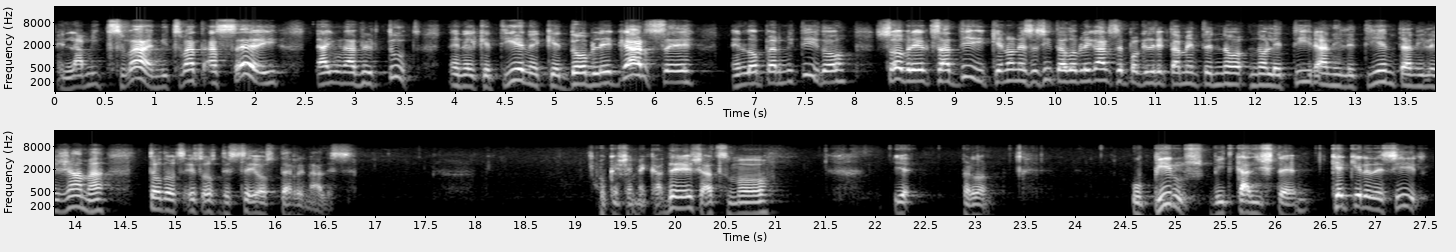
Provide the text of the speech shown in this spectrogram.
en la mitzvah, en mitzvah asei, hay una virtud en el que tiene que doblegarse en lo permitido sobre el tzadí que no necesita doblegarse porque directamente no, no le tira, ni le tienta, ni le llama todos esos deseos terrenales. Eh, perdón. Upirus ¿Qué quiere decir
